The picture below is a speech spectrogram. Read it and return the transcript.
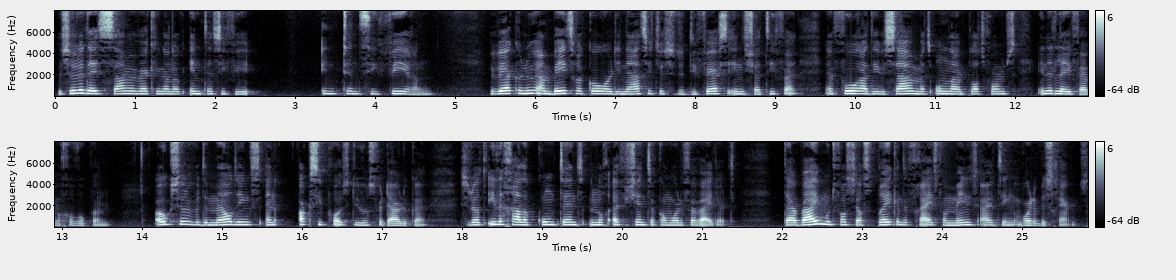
We zullen deze samenwerking dan ook intensiveren. We werken nu aan betere coördinatie tussen de diverse initiatieven en fora die we samen met online platforms in het leven hebben geroepen. Ook zullen we de meldings- en actieprocedures verduidelijken, zodat illegale content nog efficiënter kan worden verwijderd. Daarbij moet vanzelfsprekend de vrijheid van meningsuiting worden beschermd.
